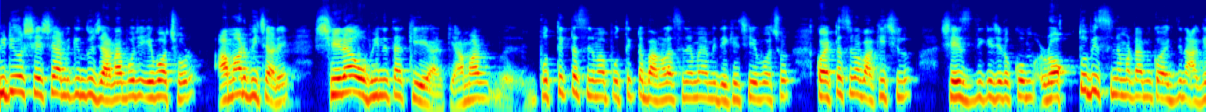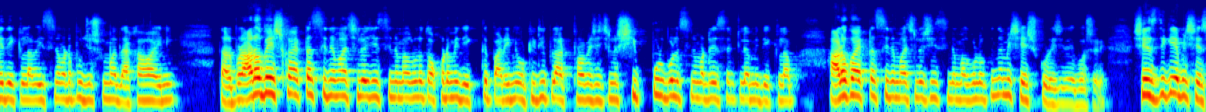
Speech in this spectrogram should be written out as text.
ভিডিও শেষে আমি কিন্তু জানাব যে এবছর আমার বিচারে সেরা অভিনেতা কে আর কি? আমার প্রত্যেকটা সিনেমা প্রত্যেকটা বাংলা সিনেমায় আমি দেখেছি এবছর। কয়েকটা সিনেমা বাকি ছিল। শেষ দিকে যেরকম রক্তবীজ সিনেমাটা আমি কয়েকদিন আগে দেখলাম, এই সিনেমাটা পুজোর সময় দেখা হয়নি। তারপর আরও বেশ কয়েকটা সিনেমা ছিল, যে সিনেমাগুলো তখন আমি দেখতে পারিনি। ওটিটি প্ল্যাটফর্মে এসেছিল শিবপুর বলে সিনেমাটা রিসেন্টলি আমি দেখলাম। আরও কয়েকটা সিনেমা ছিল, সেই সিনেমাগুলো কিন্তু আমি শেষ করেছি এবছরে শেষ দিকে আমি শেষ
